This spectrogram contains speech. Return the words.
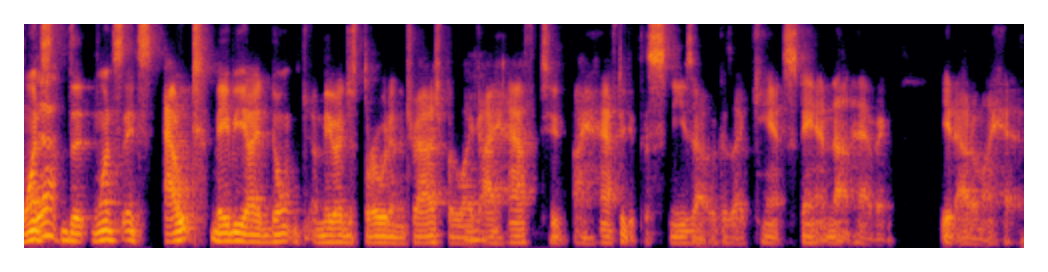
once yeah. the once it's out maybe i don't maybe i just throw it in the trash but like mm-hmm. i have to i have to get the sneeze out because i can't stand not having it out of my head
